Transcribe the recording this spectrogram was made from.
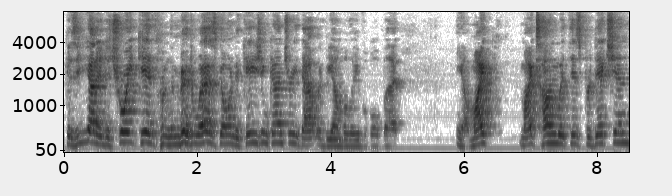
because you got a Detroit kid from the Midwest going to Cajun country. That would be unbelievable. But you know, Mike Mike's hung with his prediction.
